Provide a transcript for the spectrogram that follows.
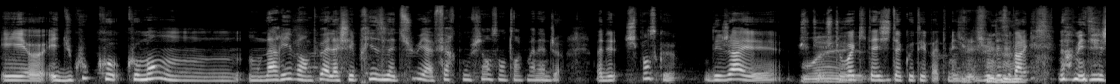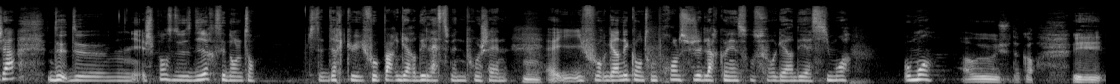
Et, euh, et du coup, co- comment on, on arrive un peu à lâcher prise là-dessus et à faire confiance en tant que manager? Bah, dé- Je pense que déjà, et je, te, je te Ouais. vois qui t'agite à côté, Pat, mais je, vais- je vais te laisser parler. Non, mais déjà, de, de, je pense de se dire c'est dans le temps. C'est-à-dire qu'il faut pas regarder la semaine prochaine. Mm. Euh, il faut regarder quand on prend le sujet de la reconnaissance, il faut regarder à six mois, au moins. Ah oui, oui, je suis d'accord. Et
